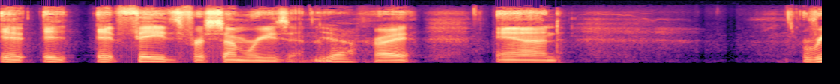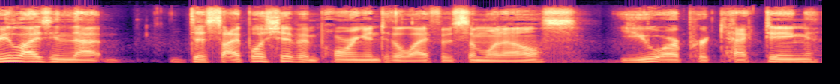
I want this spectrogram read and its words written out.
it it it fades for some reason. Yeah. Right. And realizing that discipleship and pouring into the life of someone else, you are protecting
